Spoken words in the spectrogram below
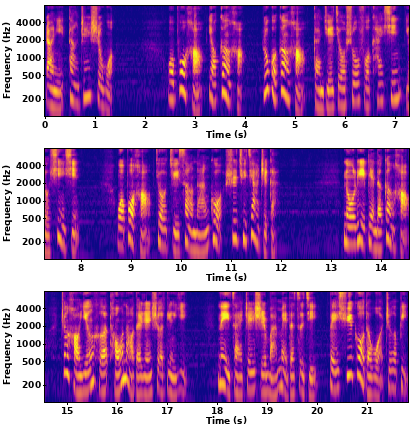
让你当真是我。我不好，要更好。如果更好，感觉就舒服、开心、有信心；我不好，就沮丧、难过、失去价值感。努力变得更好，正好迎合头脑的人设定义。内在真实完美的自己被虚构的我遮蔽，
